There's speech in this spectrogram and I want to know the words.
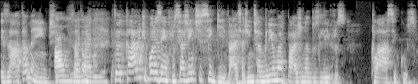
Exatamente, Ave exatamente. Maria. Então, é claro que, por exemplo, se a gente seguir, vai, se a gente abrir uma página dos livros clássicos,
